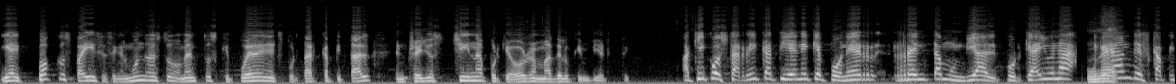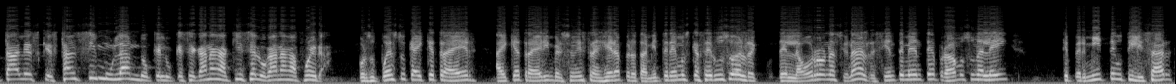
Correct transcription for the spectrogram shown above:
y hay pocos países en el mundo en estos momentos que pueden exportar capital, entre ellos China, porque ahorran más de lo que invierte. Aquí Costa Rica tiene que poner renta mundial, porque hay una, grandes capitales que están simulando que lo que se ganan aquí se lo ganan afuera. Por supuesto que hay que traer, hay que atraer inversión extranjera, pero también tenemos que hacer uso del, del ahorro nacional. Recientemente aprobamos una ley que permite utilizar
